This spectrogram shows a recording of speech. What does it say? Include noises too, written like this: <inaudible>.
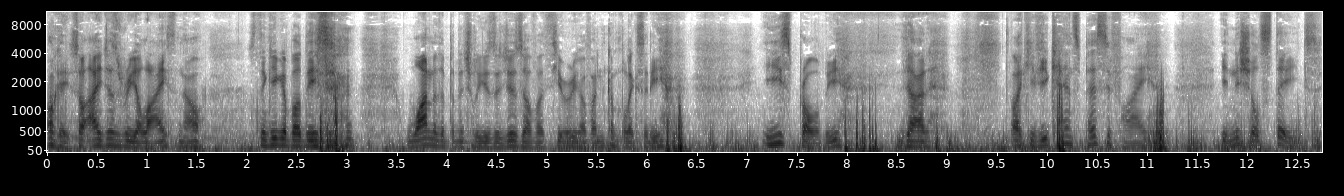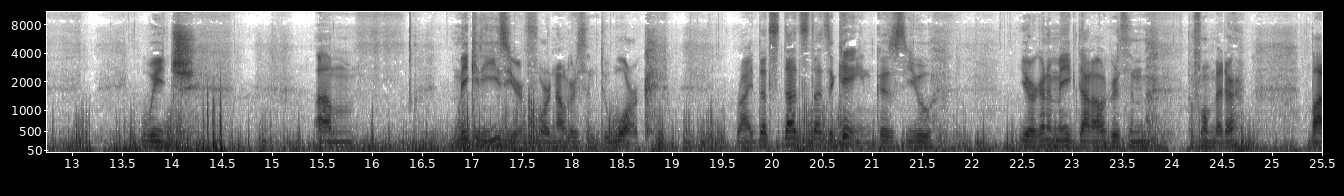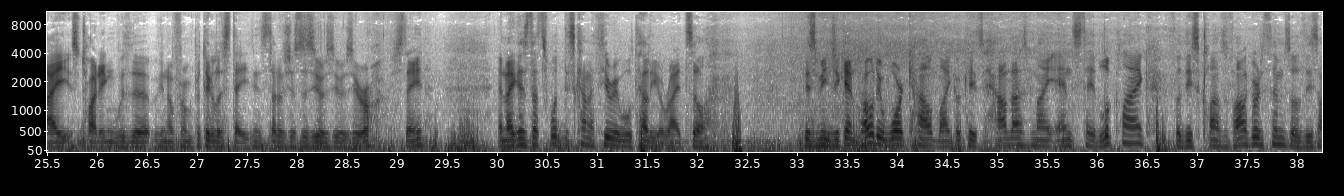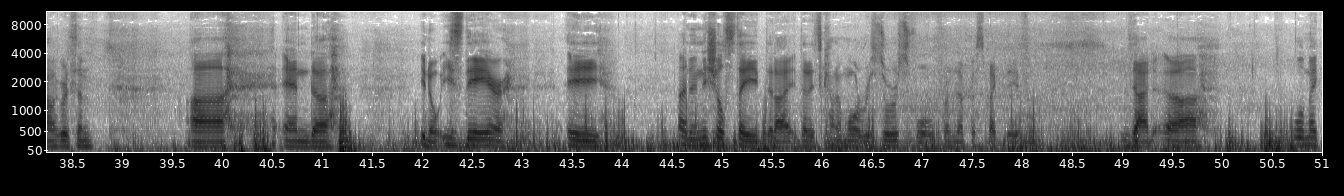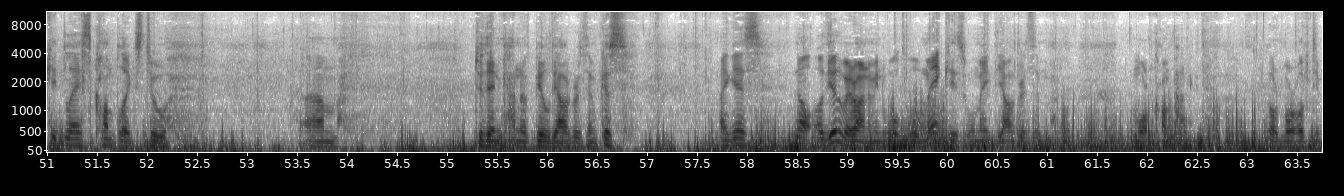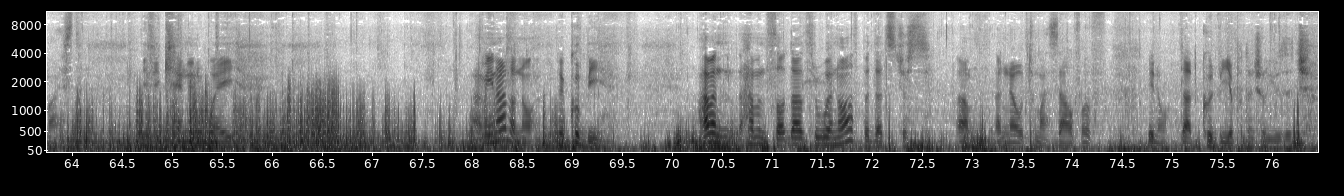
Okay, so I just realized now, thinking about this, <laughs> one of the potential usages of a theory of uncomplexity is probably that, like, if you can specify initial states which um, make it easier for an algorithm to work, right? That's that's that's a gain because you you're gonna make that algorithm perform better by starting with the you know from a particular state instead of just a zero zero zero state. And I guess that's what this kind of theory will tell you, right? So this means you can probably work out like okay, so how does my end state look like for this class of algorithms or this algorithm? Uh, and uh, you know, is there a an initial state that I that is kind of more resourceful from that perspective that uh, will make it less complex to um, to then kind of build the algorithm because I guess no the other way around I mean what we'll make is we'll make the algorithm more compact or more optimized if you can in a way. I mean I don't know. There could be. I haven't haven't thought that through enough but that's just um, a note to myself of you know that could be a potential usage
